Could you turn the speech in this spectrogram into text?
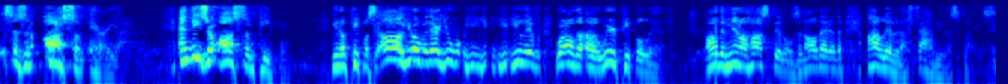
This is an awesome area. And these are awesome people. You know, people say, oh, you're over there. You, you, you live where all the uh, weird people live. All the mental hospitals and all that other. I live in a fabulous place.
